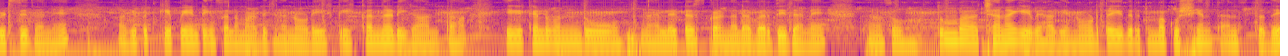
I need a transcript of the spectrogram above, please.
ಬಿಡಿಸಿದ್ದಾನೆ. ಹಾಗೆ ಅದಕ್ಕೆ ಪೇಂಟಿಂಗ್ಸ್ ಎಲ್ಲ ಮಾಡಿದ್ದೀನಿ ನೋಡಿ. ಈ ಕನ್ನಡಿಗ ಅಂತ. ಹೀಗೆ ಕೆಲವೊಂದು ಲೆಟರ್ಸ್ಗಳನ್ನೆಲ್ಲ ಬರೆದಿದ್ದಾನೆ. ಸೊ ತುಂಬ ಚೆನ್ನಾಗಿವೆ. ಹಾಗೆ ನೋಡ್ತಾ ಇದ್ದರೆ ತುಂಬ ಖುಷಿ ಅಂತ ಅನಿಸ್ತದೆ.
